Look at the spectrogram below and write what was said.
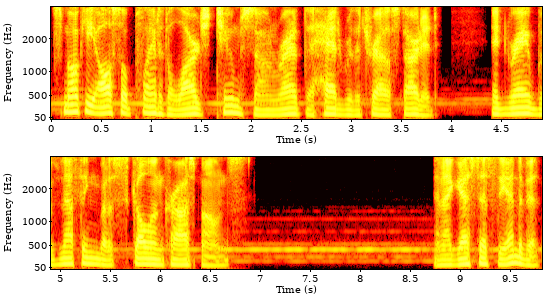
Smokey also planted a large tombstone right at the head where the trail started, engraved with nothing but a skull and crossbones. And I guess that's the end of it.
